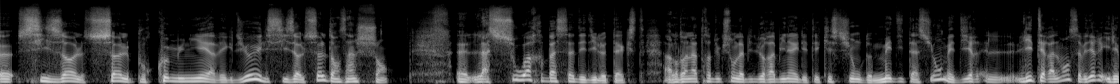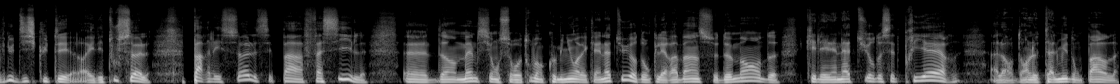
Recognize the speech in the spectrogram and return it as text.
euh, s'isole seul pour communier avec Dieu, il s'isole seul dans un champ. Euh, la souar bassadé, dit le texte. Alors, dans la traduction de la Bible du rabbinat, il était question de méditation, mais dire littéralement, ça veut dire il est venu discuter. Alors, il est tout seul. Parler seul, c'est pas facile, euh, même si on se retrouve en communion avec la nature. Donc, les rabbins se demandent quelle est la nature de cette prière? Alors, dans le Talmud, on parle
